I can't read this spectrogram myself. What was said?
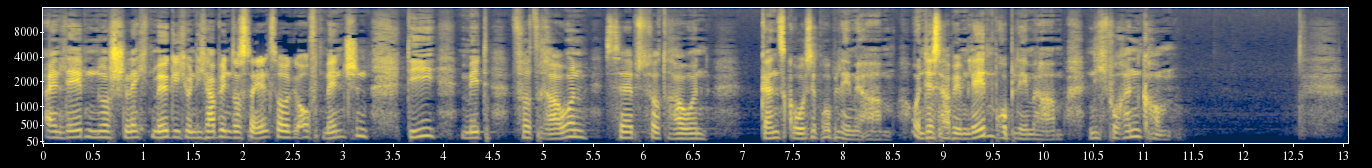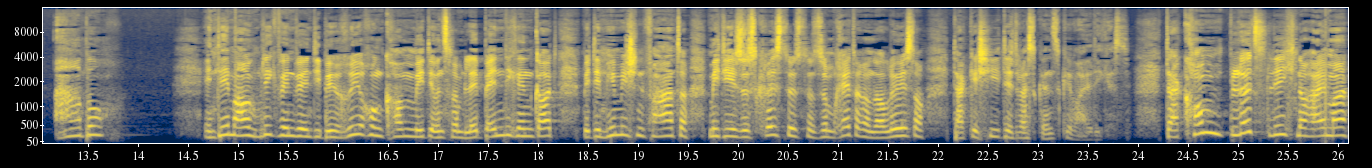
ein Leben nur schlecht möglich. Und ich habe in der Seelsorge oft Menschen, die mit Vertrauen, Selbstvertrauen ganz große Probleme haben. Und deshalb im Leben Probleme haben, nicht vorankommen. Aber in dem Augenblick, wenn wir in die Berührung kommen mit unserem lebendigen Gott, mit dem himmlischen Vater, mit Jesus Christus, unserem Retter und Erlöser, da geschieht etwas ganz Gewaltiges. Da kommt plötzlich noch einmal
